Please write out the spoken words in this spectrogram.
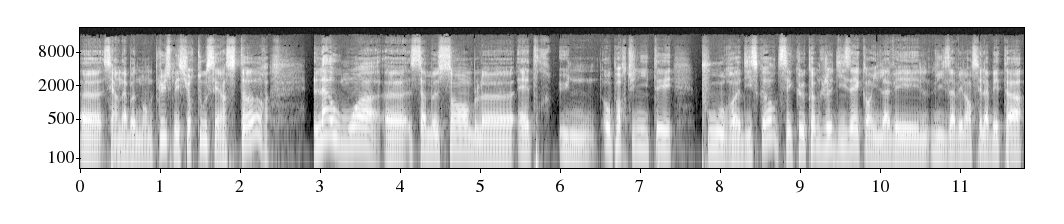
Euh, c'est un abonnement de plus, mais surtout c'est un store. Là où moi, euh, ça me semble être une opportunité pour Discord, c'est que comme je le disais quand ils avaient, ils avaient lancé la bêta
